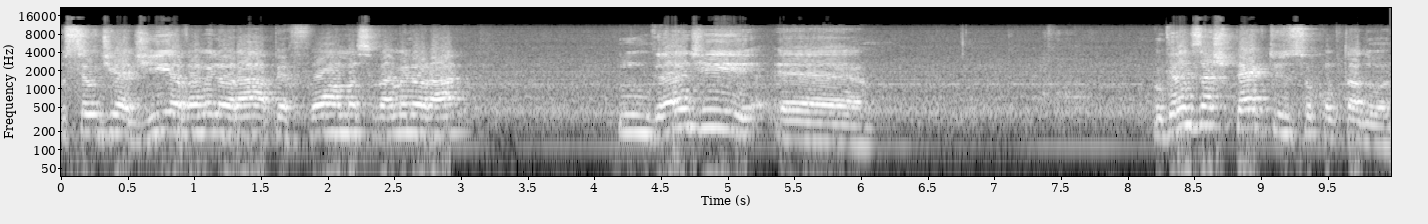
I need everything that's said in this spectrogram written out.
o seu dia a dia, vai melhorar a performance, vai melhorar em grande. É, em grandes aspectos do seu computador.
